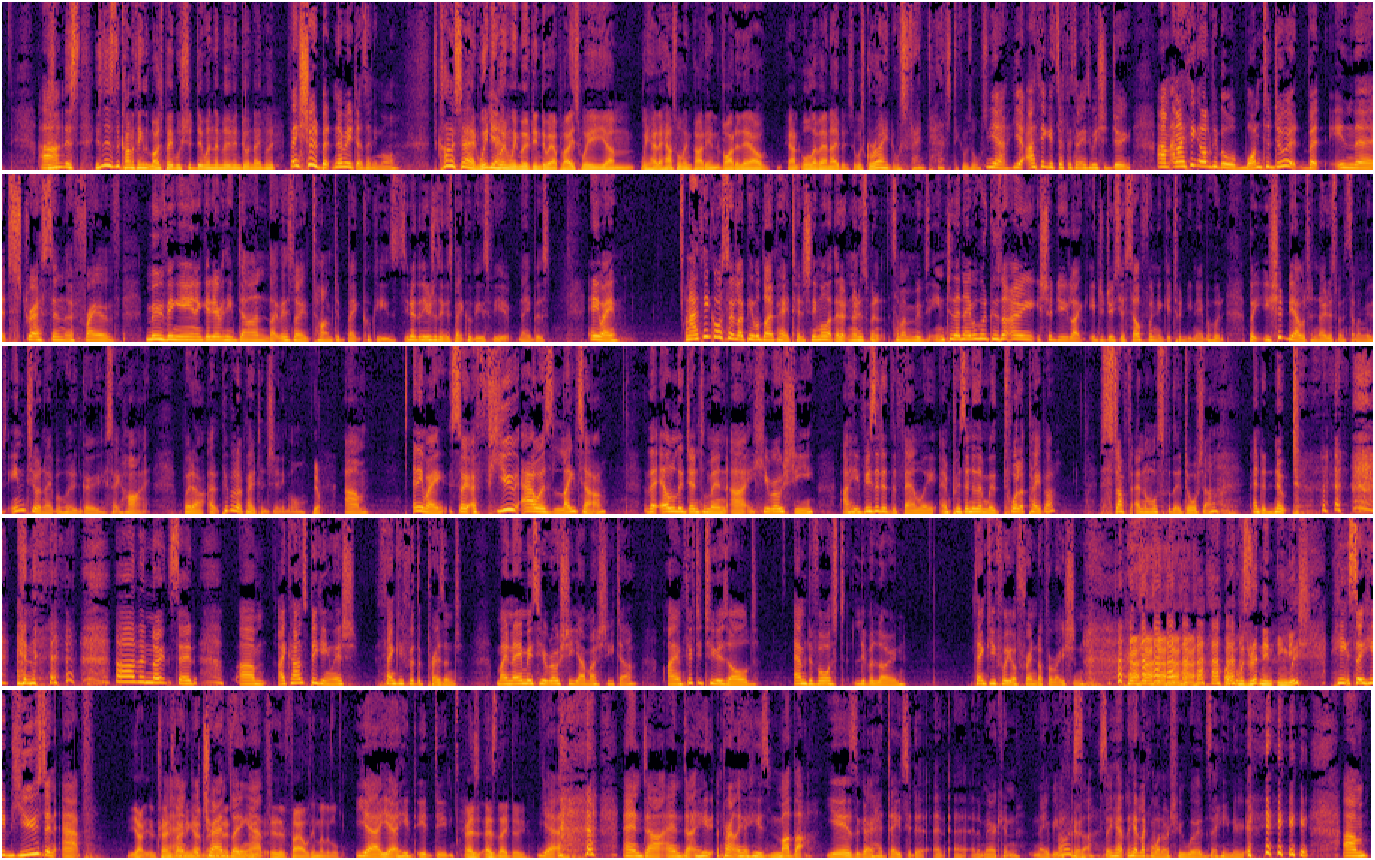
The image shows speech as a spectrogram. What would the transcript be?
Uh, isn't this isn't this the kind of thing that most people should do when they move into a neighbourhood? they should, but nobody does anymore. It's kind of sad. We did Yeah. when we moved into our place. We um we had a housewarming party and invited our, our all of our neighbours. It was great. It was fantastic. It was awesome. Yeah, yeah, I think it's definitely something we should do. Um, and I think a lot of people want to do it, but in the stress and the fray of moving in and getting everything done, like there's no time to bake cookies. You know, the usual thing is bake cookies for your neighbours. Anyway, and I think also like people don't pay attention anymore. Like they don't notice when someone moves into their neighbourhood because not only should you like introduce yourself when you get to a new neighbourhood, but you should be able to notice when someone moves into your neighbourhood and go say hi. But uh, uh, people don't pay attention anymore. Yep. Um, anyway, so a few hours later, the elderly gentleman, uh, Hiroshi, uh, he visited the family and presented them with toilet paper, stuffed animals for their daughter, and a note. And uh, the note said, um, I can't speak English. Thank you for the present. My name is Hiroshi Yamashita. I am 52 years old, am divorced, live alone. Thank you for your friend operation. Oh, it was written in English. He so he'd used an app. Yeah, a translating And a app. translating it, app. It, it had failed him a little, Yeah, yeah, he it did. as as they do. Yeah, and uh, and uh, he apparently his mother years ago had dated a, an, a, an American Navy Oh, okay. officer, so he had he had like one or two words that he knew. um,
